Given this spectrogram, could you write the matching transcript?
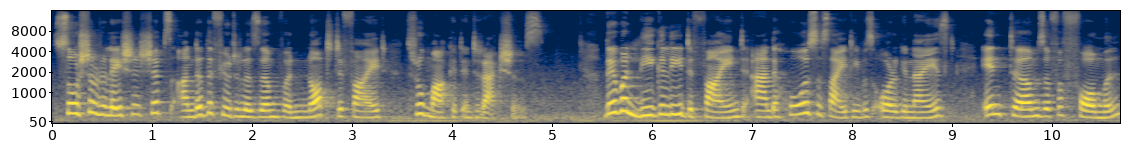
Social relationships under the feudalism were not defined through market interactions. They were legally defined and the whole society was organized in terms of a formal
